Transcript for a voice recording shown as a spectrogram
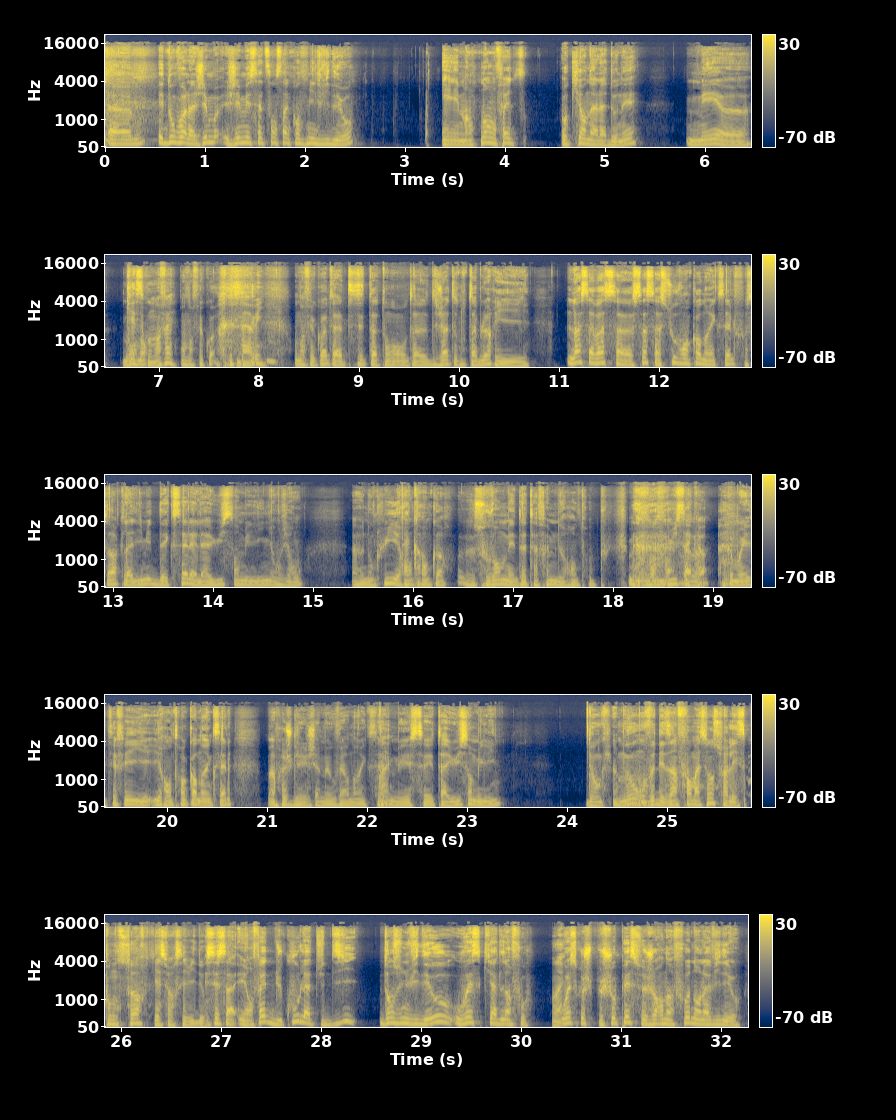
Euh, et donc, voilà, j'ai mes 750 000 vidéos. Et maintenant, en fait, ok, on a la donnée, mais euh, bon, Qu'est-ce qu'on en fait on en fait quoi Bah oui. On en fait quoi? Tu sais, t'as ton, t'as- Déjà, t'as ton tableur, il... là, ça va, ça, ça, ça s'ouvre encore dans Excel. Il faut savoir que la limite d'Excel, elle est à 800 000 lignes environ. Euh, donc lui, il rentre encore. Euh, souvent, mes data frames ne rentrent plus. Mais lui, ça va. Comment il était fait, il, il rentre encore dans Excel. Mais après, je l'ai jamais ouvert dans Excel, Ouais. mais c'est à 800 000 lignes. Donc nous, on veut des informations sur les sponsors qu'il y a sur ces vidéos. C'est ça. Et en fait, du coup, là, tu te dis, dans une vidéo, où est-ce qu'il y a de l'info? Ouais. Où est-ce que je peux choper ce genre d'info dans la vidéo?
